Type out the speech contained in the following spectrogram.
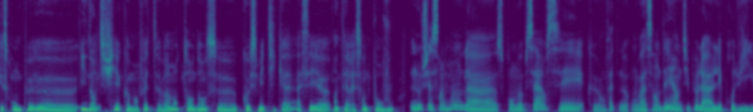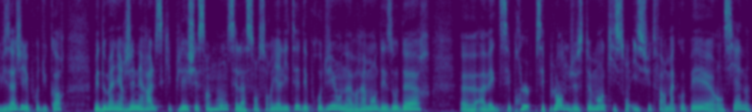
Qu'est-ce qu'on peut euh, identifier comme en fait vraiment tendance euh, cosmétique a- assez euh, intéressante pour vous? Nous, chez 5 Mondes, là, ce qu'on observe, c'est qu'en fait, on va scinder un petit peu les produits visage et les produits corps. Mais de manière générale, ce qui plaît chez 5 Mondes, c'est la sensorialité des produits. On a vraiment des odeurs euh, avec ces, plantes, justement, qui sont issues de pharmacopées euh, anciennes.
